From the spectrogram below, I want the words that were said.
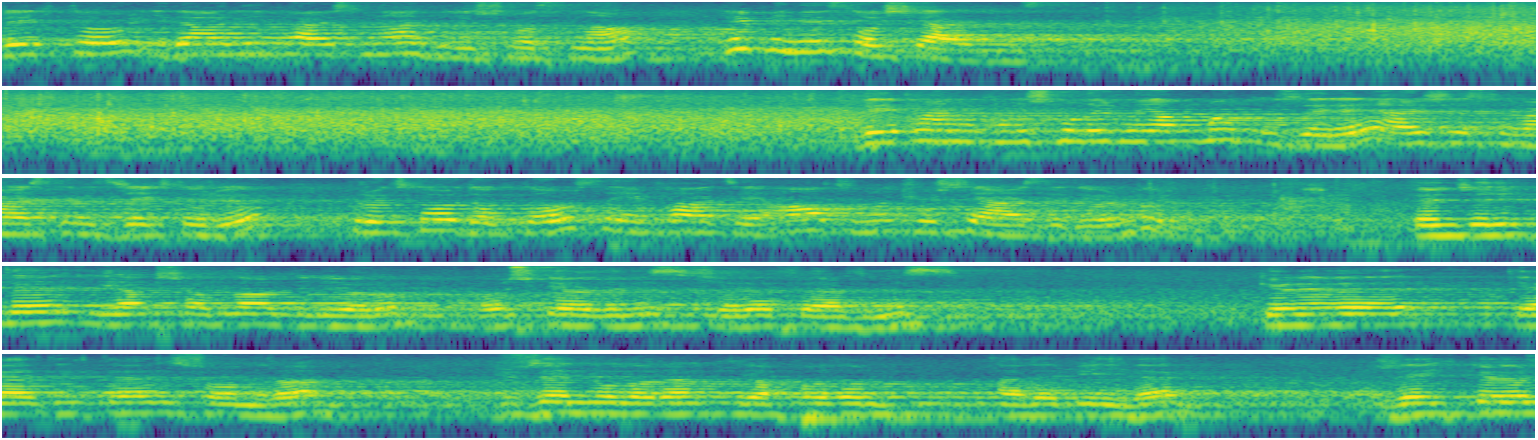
Rektör İdari Personel Buluşması'na hepiniz hoş geldiniz. Ve efendim konuşmalarını yapmak üzere Erciyes Üniversitemiz Rektörü Profesör Doktor Sayın Fatih Altun'u kürsüye arz ediyorum. Buyurun. Öncelikle iyi akşamlar diliyorum. Hoş geldiniz, şeref verdiniz. Göreve geldikten sonra düzenli olarak yapalım talebiyle rektör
